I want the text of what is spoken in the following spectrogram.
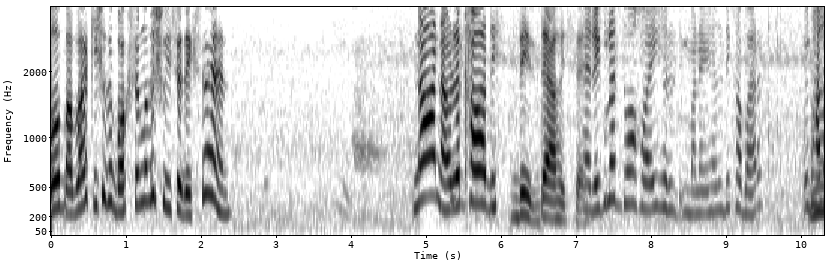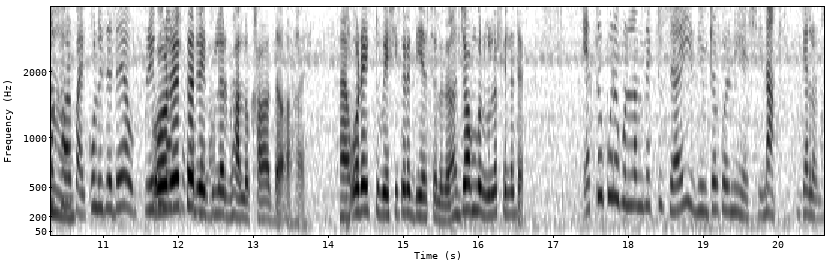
ও বাবা কি শুধু বক্সের মধ্যে শুইছে দেখছেন? না না ওরা খাওয়া দেওয়া হয়েছে। হ্যাঁ, রেগুলার দেওয়া হয় মানে হেলদি খাবার। ওই ভালো খাবার পায় কলেজে দেয় ওরে তো রেগুলার ভালো খাওয়া দেওয়া হয়। হ্যাঁ ওরে একটু বেশি করে দিয়ে চলে দাও জঙ্গলগুলো ফেলে দেয় এত করে বললাম যে একটু চাই নিউটা করে নিয়ে আসি। না গেল না।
